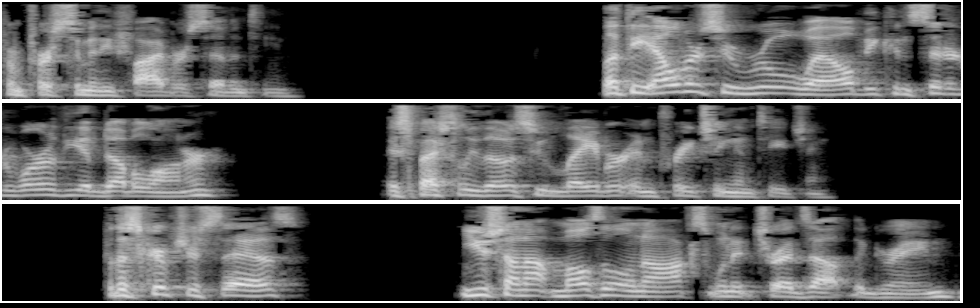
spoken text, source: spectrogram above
from 1 Timothy 5 verse 17. Let the elders who rule well be considered worthy of double honor, especially those who labor in preaching and teaching. For the scripture says, you shall not muzzle an ox when it treads out the grain,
